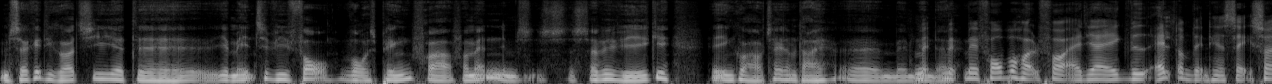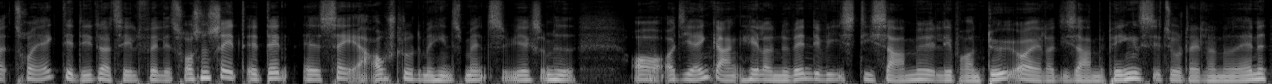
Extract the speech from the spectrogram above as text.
jamen, så kan de godt sige, at øh, jamen, indtil vi får vores penge fra, fra manden, jamen, så, så vil vi ikke indgå aftale med dig. Øh, men, med, men, med, med forbehold for, at jeg ikke ved alt om den her sag, så tror jeg ikke, det er det, der er tilfældet. Jeg tror sådan set, at den øh, sag er afsluttet med hendes mands virksomhed, og, og de har ikke engang heller nødvendigvis de samme leverandører eller de samme pengeinstitutter eller noget andet.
